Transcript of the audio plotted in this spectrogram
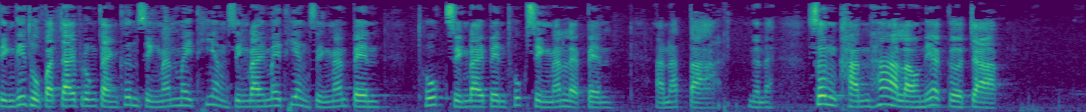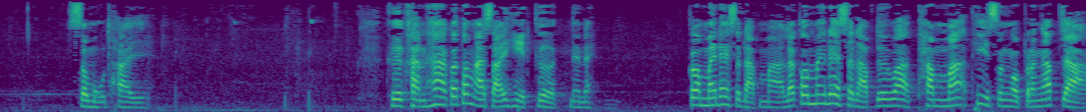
สิ่งที่ถูกปัจจัยปรุงแต่งขึ้น สิ่งนั้นไม่เที่ยงสิ่งใดไม่เที่ยงสิ่งนั้นเป็นทุกสิ่งใดเป็นทุกสิ่งนั้นแหละเป็นอนัตตาเนี่ยนะซึ่งขันห้าเหล่านี้เกิดจาก สมุทัยคือขันห้าก็ต้องอาศัยเหตุเกิดเนี่ยนะก็ไม่ได้สดับมา แล้วก็ไม่ได้สดับด้วยว่าธรรมะที่สงบระงับจาก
